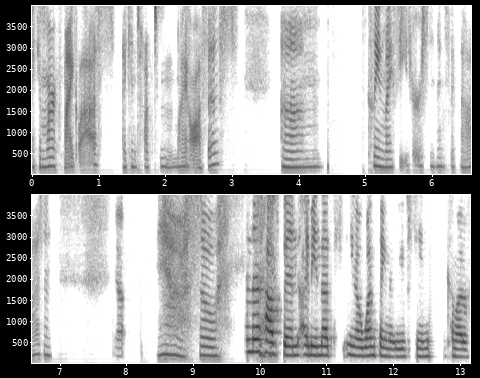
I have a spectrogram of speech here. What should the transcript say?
I can mark my glass, I can talk to my office, um, clean my feeders and things like that. And yeah, yeah. So, and there have do- been, I mean, that's, you know, one thing that we've seen come out of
